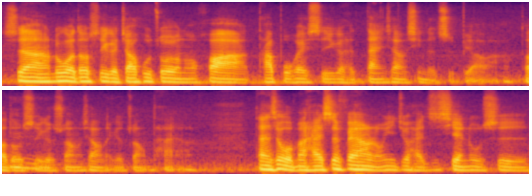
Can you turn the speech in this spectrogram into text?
是啊，如果都是一个交互作用的话，它不会是一个很单向性的指标啊，它都是一个双向的一个状态啊。嗯。但是我们还是非常容易就还是陷入是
